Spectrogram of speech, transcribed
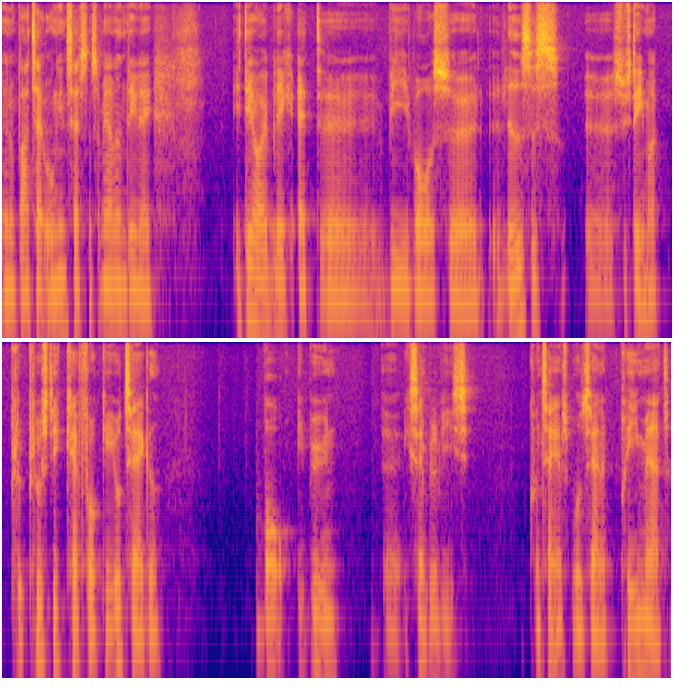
Jeg nu bare tage ungeindsatsen, som jeg har været en del af, i det øjeblik, at øh, vi i vores øh, ledelsessystemer øh, pl- pludselig kan få geotagget, hvor i byen øh, eksempelvis kontanthjælpsmodtagerne primært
